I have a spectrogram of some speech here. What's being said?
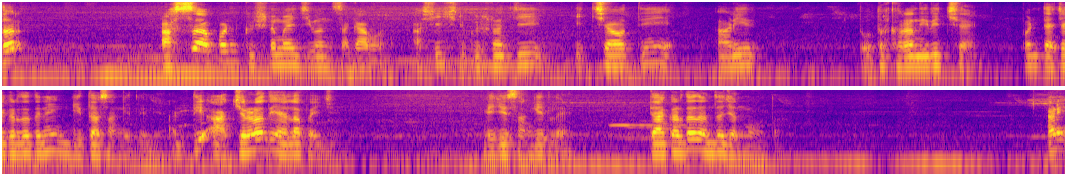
तर असं आपण कृष्णमय जीवन जगावं अशी श्रीकृष्णाची इच्छा होती आणि तो तर खरा निरीच्छ आहे. पण त्याच्याकरता त्याने गीता सांगितलेली आहे आणि ती आचरणात यायला पाहिजे. हे जे सांगितलं आहे त्याकरता त्यांचा जन्म होता. आणि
